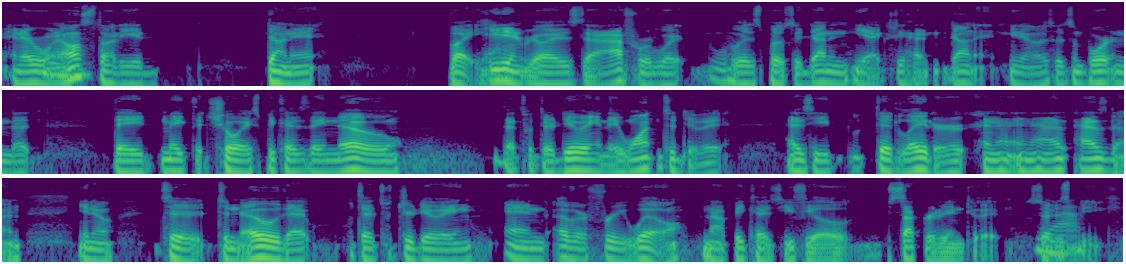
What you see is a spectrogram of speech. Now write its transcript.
and everyone Yeah. else thought he had done it, but he didn't realize that afterward what was supposed to be done, and he actually hadn't done it. You know, so it's important that they make the choice because they know that's what they're doing and they want to do it, as he did later and and has has done. You know, to to know that that's what you're doing and of a free will, not because you feel suckered into it, so to speak.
